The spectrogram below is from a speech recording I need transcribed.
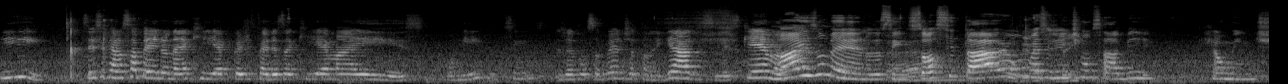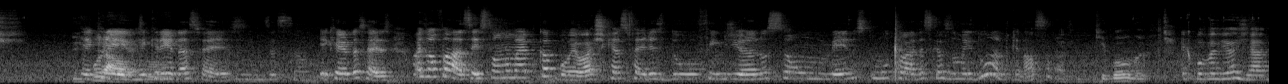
E vocês ficaram sabendo, né, que época de férias aqui é mais horrível, assim? Já estão sabendo, já estão ligados no esquema? Mais ou menos, assim, É. só citaram, mas a gente não sabe realmente. Recreio, recreio das férias. Recreio das férias. Mas vamos falar, vocês estão numa época boa. Eu acho que as férias do fim de ano são menos tumultuadas que as do meio do ano, porque, nossa. Que bom, né? É que o povo vai viajar.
